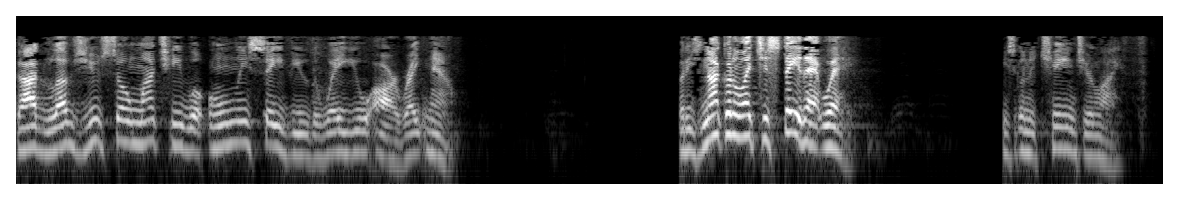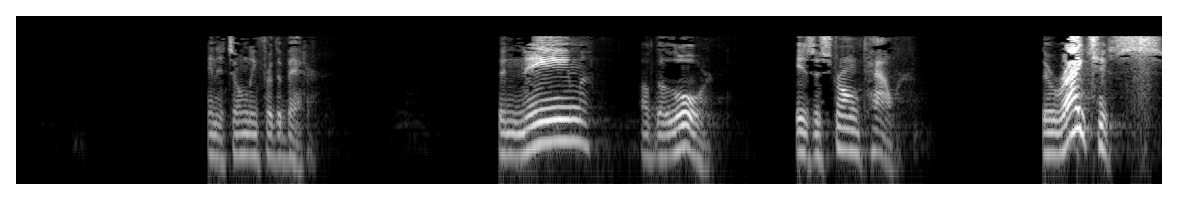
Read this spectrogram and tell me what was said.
God loves you so much, He will only save you the way you are right now. But He's not going to let you stay that way. He's going to change your life. And it's only for the better. The name of the Lord is a strong tower. The righteous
